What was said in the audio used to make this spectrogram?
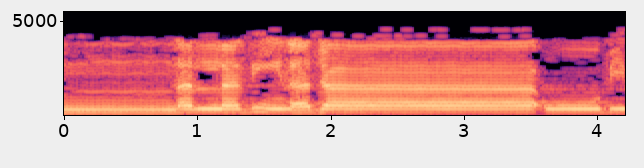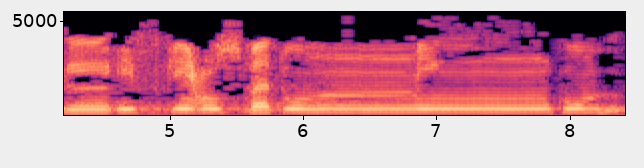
إِنَّ الَّذِينَ جَاءُوا بِالْإِفْكِ عُصْبَةٌ مِنْكُمْ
